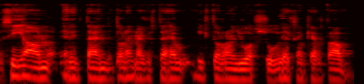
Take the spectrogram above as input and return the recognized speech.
Sia on erittäin todennäköistä, että Viktor on juossut yhdeksän kertaa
